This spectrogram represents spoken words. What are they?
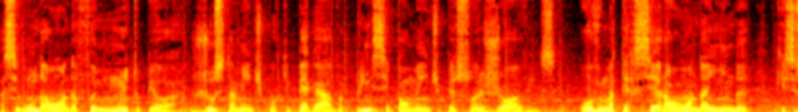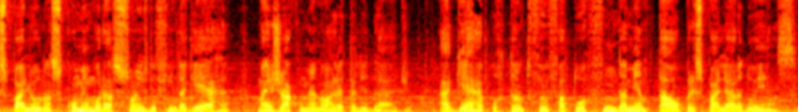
A segunda onda foi muito pior, justamente porque pegava principalmente pessoas jovens. Houve uma terceira onda ainda que se espalhou nas comemorações do fim da guerra, mas já com menor letalidade. A guerra, portanto, foi um fator fundamental para espalhar a doença.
